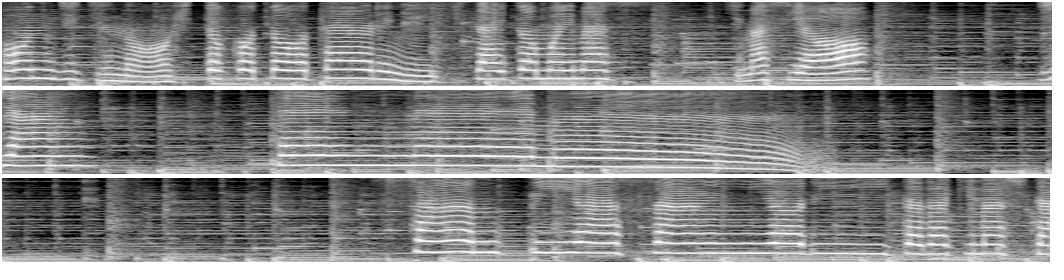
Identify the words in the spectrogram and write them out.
本日のお一言お便りに行きたいと思います。いきますよ。じゃん。ペンネーム。サンピアさんよりいただきました。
